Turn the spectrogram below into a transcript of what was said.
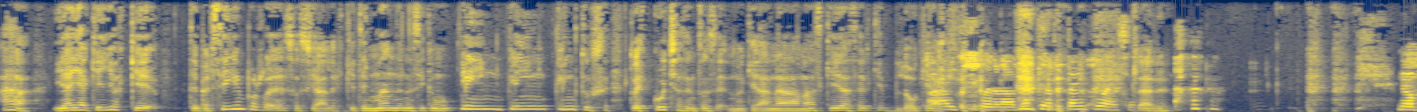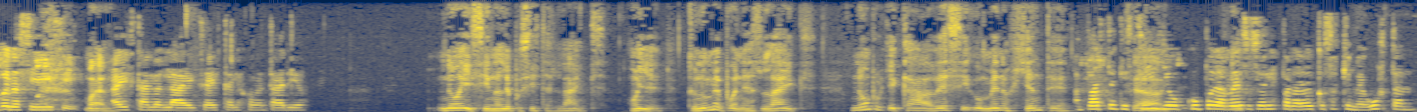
Ah, y hay aquellos que te persiguen por redes sociales, que te mandan así como clink, clink, clink. Tú, tú escuchas, entonces no queda nada más que hacer que bloquear. Ay, sí, bueno, la verdad es que no soy tan influencer. claro. No, pero sí, sí. Bueno. Ahí están los likes, ahí están los comentarios. No, y si no le pusiste likes. Oye, tú no me pones likes. No, porque cada vez sigo menos gente. Aparte que O sea, sí, yo ocupo las redes sociales para ver cosas que me gustan.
